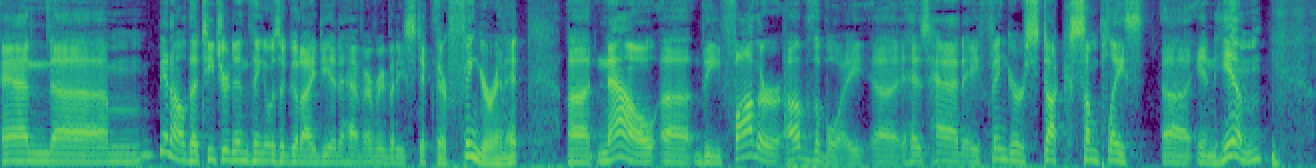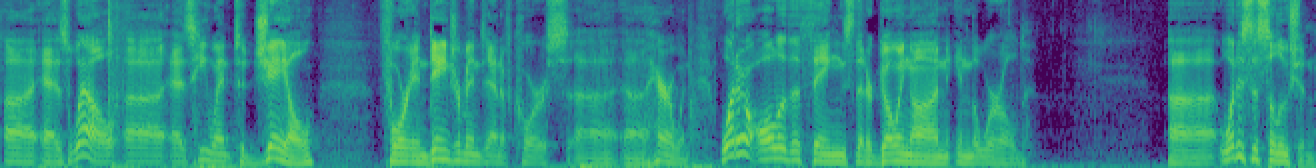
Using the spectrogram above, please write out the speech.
and, um, you know, the teacher didn't think it was a good idea to have everybody stick their finger in it. Uh, now, uh, the father of the boy uh, has had a finger stuck someplace uh, in him uh, as well uh, as he went to jail for endangerment and, of course, heroin. What are all of the things that are going on in the world? what is the solution?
